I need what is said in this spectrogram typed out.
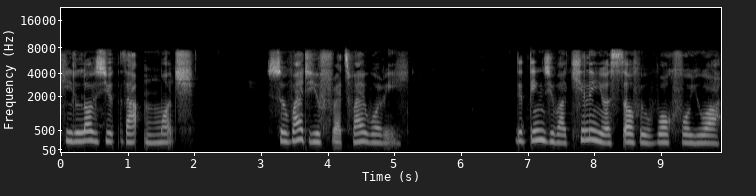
He loves you that much. So why do you fret? Why worry? The things you are killing yourself with work for, you are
